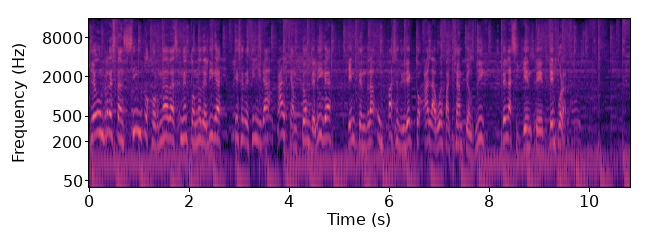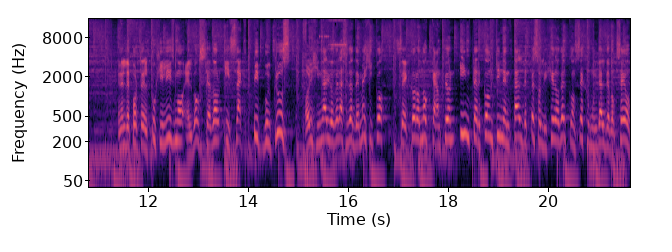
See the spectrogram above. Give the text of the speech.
y aún restan cinco jornadas en el torneo de liga que se definirá al campeón de liga, quien tendrá un pase directo a la UEFA Champions League de la siguiente temporada. En el deporte del pugilismo, el boxeador Isaac Pitbull Cruz, originario de la Ciudad de México, se coronó campeón intercontinental de peso ligero del Consejo Mundial de Boxeo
